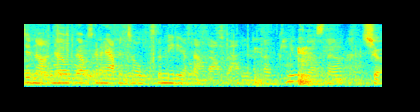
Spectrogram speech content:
did not know that was going to happen until the media found out about it. Um, Can you address that? Sure.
